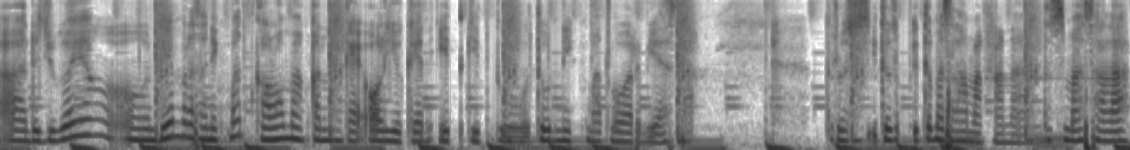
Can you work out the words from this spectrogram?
ada juga yang uh, dia merasa nikmat kalau makan kayak all you can eat gitu. Itu nikmat luar biasa. Terus itu itu masalah makanan. Terus masalah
